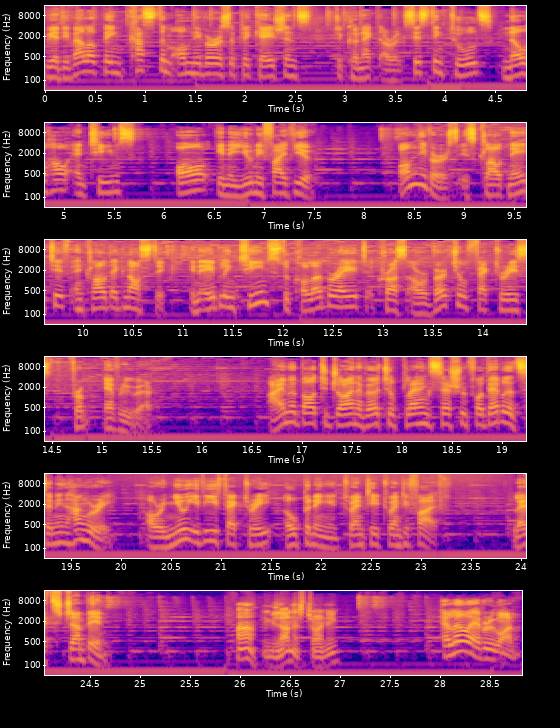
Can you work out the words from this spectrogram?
we are developing custom Omniverse applications to connect our existing tools, know-how and teams all in a unified view. Omniverse is cloud native and cloud agnostic, enabling teams to collaborate across our virtual factories from everywhere. I'm about to join a virtual planning session for Debrecen in Hungary, our new EV factory opening in 2025. Let's jump in. Ah, Milan is joining. Hello everyone.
